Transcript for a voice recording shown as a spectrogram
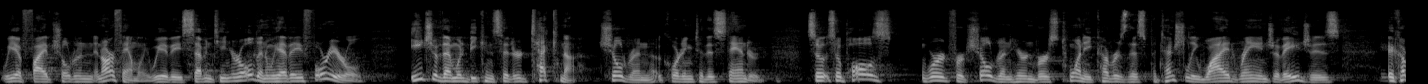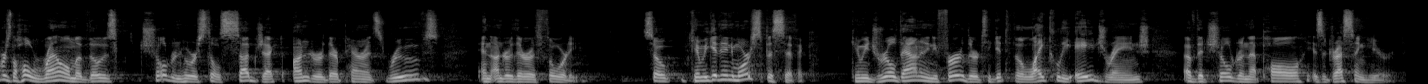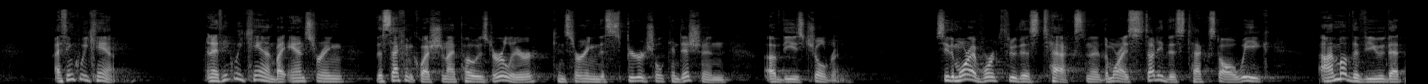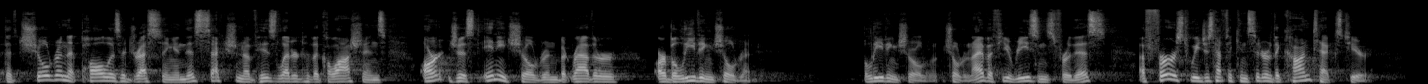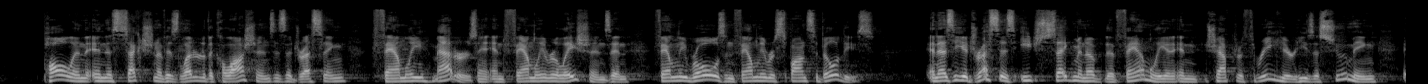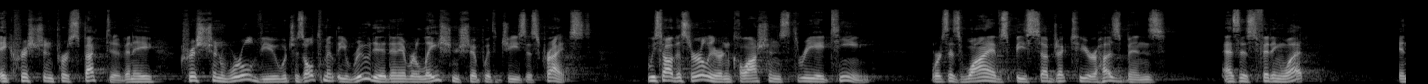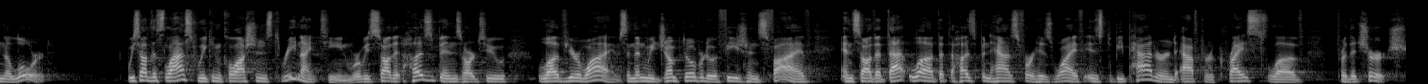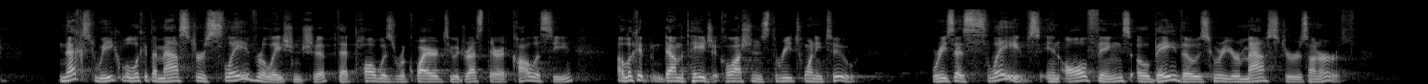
We have five children in our family. We have a 17 year old and we have a four year old. Each of them would be considered tekna, children, according to this standard. So, so Paul's word for children here in verse 20 covers this potentially wide range of ages. It covers the whole realm of those children who are still subject under their parents' roofs and under their authority. So can we get any more specific? Can we drill down any further to get to the likely age range of the children that Paul is addressing here? I think we can. And I think we can by answering the second question I posed earlier concerning the spiritual condition of these children. See, the more I've worked through this text and the more I studied this text all week, I'm of the view that the children that Paul is addressing in this section of his letter to the Colossians aren't just any children, but rather are believing children believing children. I have a few reasons for this. Uh, first, we just have to consider the context here. Paul, in, in this section of his letter to the Colossians, is addressing family matters and, and family relations and family roles and family responsibilities. And as he addresses each segment of the family in, in, chapter three here, he's assuming a Christian perspective and a Christian worldview, which is ultimately rooted in a relationship with Jesus Christ. We saw this earlier in Colossians 3.18 where it says, Wives, be subject to your husbands as is fitting what? In the Lord. We saw this last week in Colossians 3:19 where we saw that husbands are to love your wives and then we jumped over to Ephesians 5 and saw that that love that the husband has for his wife is to be patterned after Christ's love for the church. Next week we'll look at the master slave relationship that Paul was required to address there at Colossae. I'll look at down the page at Colossians 3:22 where he says, slaves in all things obey those who are your masters on earth,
